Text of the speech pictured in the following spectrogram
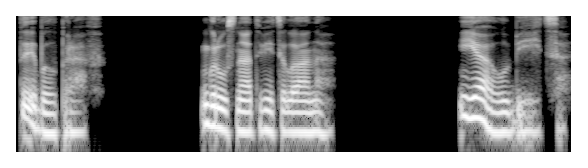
ты был прав», — грустно ответила она. «Я убийца».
